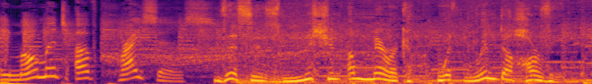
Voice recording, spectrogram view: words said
A moment of crisis. This is Mission America with Linda Harvey.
